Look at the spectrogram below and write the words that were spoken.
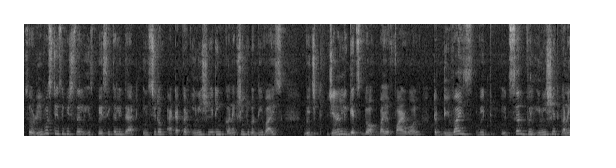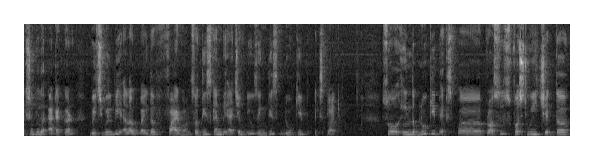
So reverse TCP shell is basically that instead of attacker initiating connection to the device which generally gets blocked by a firewall, the device itself will initiate connection to the attacker which will be allowed by the firewall. So this can be achieved using this BlueKeep exploit. So in the blue BlueKeep uh, process, first we check the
